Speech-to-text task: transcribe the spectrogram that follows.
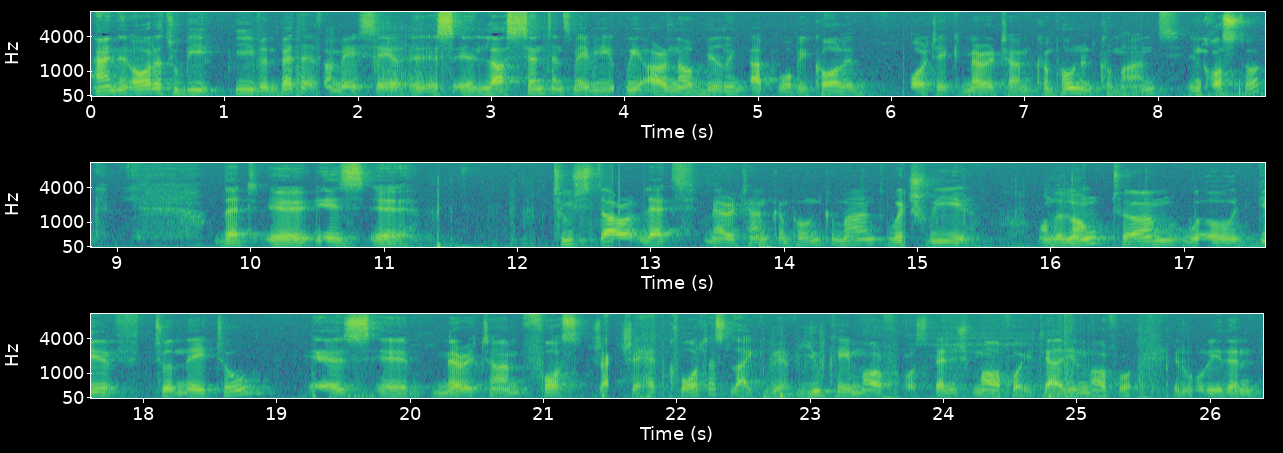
And in order to be even better, if I may say a, a, last sentence, maybe we are now building up what we call a Baltic Maritime Component Command in Rostock that uh, is a two-star-led maritime component command, which we, on the long term, will give to NATO as a maritime force structure headquarters, like we have UK MARFOR, Spanish MARFOR, Italian MARFOR. It will be then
